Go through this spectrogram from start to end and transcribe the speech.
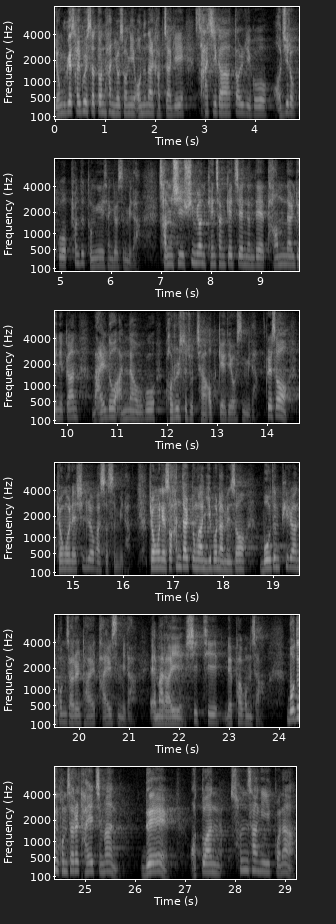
영국에 살고 있었던 한 여성이 어느 날 갑자기 사지가 떨리고 어지럽고 편두통이 생겼습니다. 잠시 쉬면 괜찮겠지 했는데 다음날 되니까 말도 안 나오고 걸을 수조차 없게 되었습니다. 그래서 병원에 실려갔었습니다. 병원에서 한 달 동안 입원하면서 모든 필요한 검사를 다, 다 했습니다. MRI, CT, 뇌파 검사. 모든 검사를 다 했지만 뇌에 어떠한 손상이 있거나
